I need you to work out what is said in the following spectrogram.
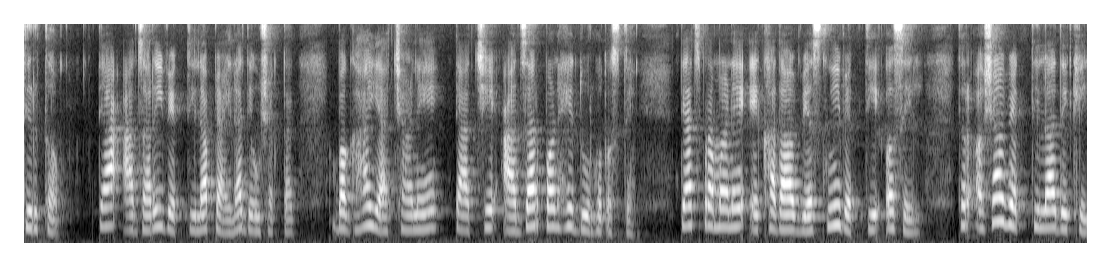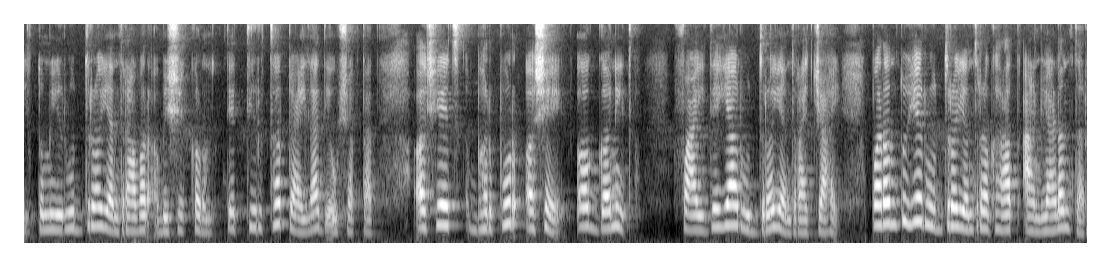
तीर्थ त्या आजारी व्यक्तीला प्यायला देऊ शकतात. बघा याच्याने त्याचे आजारपण हे दूर होत असते. त्याचप्रमाणे एखादा व्यसनी व्यक्ती असेल तर अशा व्यक्तीला देखील तुम्ही रुद्र यंत्रावर अभिषेक करून ते तीर्थ प्यायला देऊ शकतात. असेच भरपूर असे अगणित फायदे या रुद्र यंत्राचे आहे. परंतु हे रुद्र यंत्र घरात आणल्यानंतर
